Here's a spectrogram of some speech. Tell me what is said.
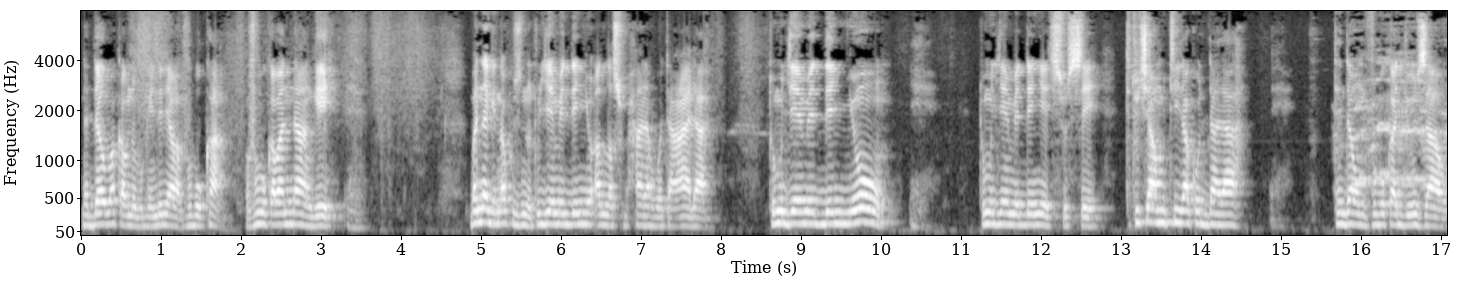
naddala obubaka buno bugenderi abavubuka bavubuka bannange. Bannange ennaku zino tujemedde nnyo allah subhanahu wataala tumujemedde nnyo tumujemedde nnyo ekisusse tetukyamutiirako ddala. Tendawo omuvubuka jjuuzaawo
